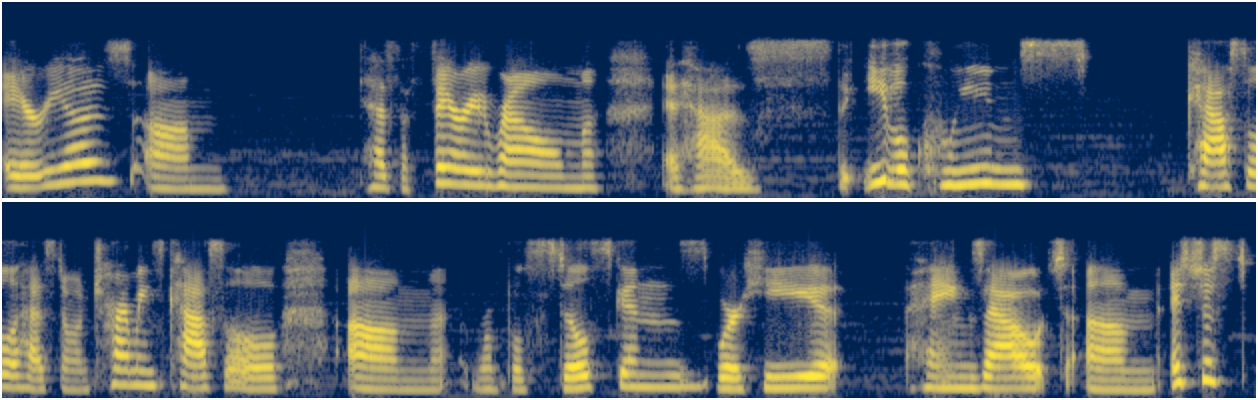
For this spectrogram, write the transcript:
areas. Um, it has the fairy realm. It has the evil queen's castle. It has Snow and Charming's castle. Um, Rumpelstiltskin's where he hangs out. Um, it's just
